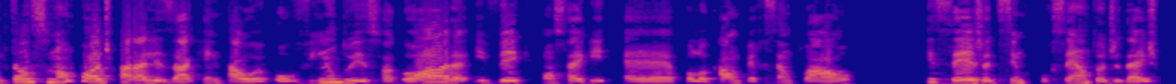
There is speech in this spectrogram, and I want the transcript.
Então, isso não pode paralisar quem está ouvindo isso agora e ver que consegue é, colocar um percentual que seja de 5% ou de 10%,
